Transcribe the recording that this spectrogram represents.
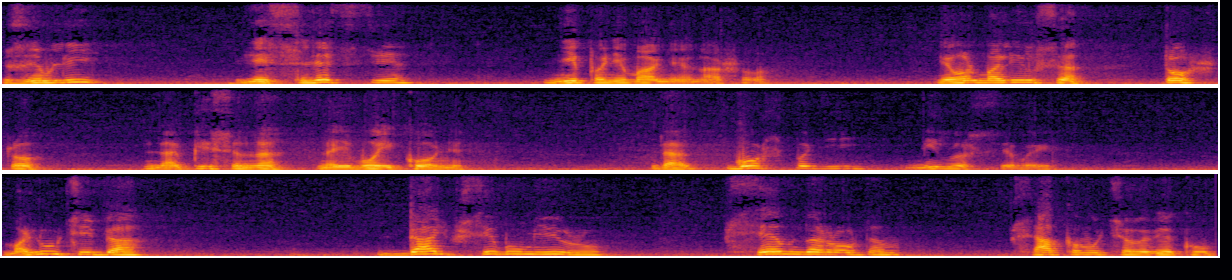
Земли есть следствие непонимания нашего. И он молился то, что написано на его иконе – да, Господи, милостивый, молю Тебя, дай всему миру, всем народам, всякому человеку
